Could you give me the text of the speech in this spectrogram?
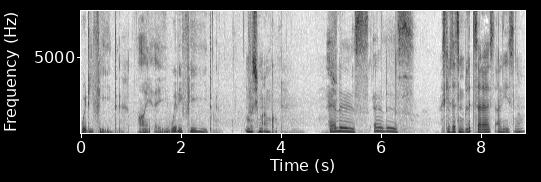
Witty Feed. IA, Witty Feed. Muss ich mal angucken. Alice, Alice. Es gibt jetzt einen Blitzer, der heißt Alice, ne?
